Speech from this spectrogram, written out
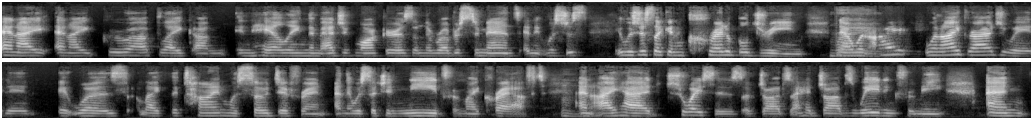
and i and i grew up like um, inhaling the magic markers and the rubber cement and it was just it was just like an incredible dream. Right. now when i when i graduated it was like the time was so different and there was such a need for my craft. Mm-hmm. and i had choices of jobs. I had jobs waiting for me. And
